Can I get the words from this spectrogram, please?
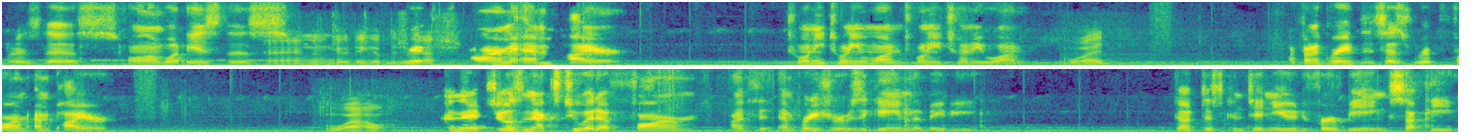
What is this? Hold on, what is this? Alright, I'm gonna go dig up the Rip trash. Farm Empire. 2021, 2021. What? I found a grave that says Rip Farm Empire. Wow. And then it shows next to it a farm. I th- I'm pretty sure it was a game that maybe got discontinued for being sucky.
